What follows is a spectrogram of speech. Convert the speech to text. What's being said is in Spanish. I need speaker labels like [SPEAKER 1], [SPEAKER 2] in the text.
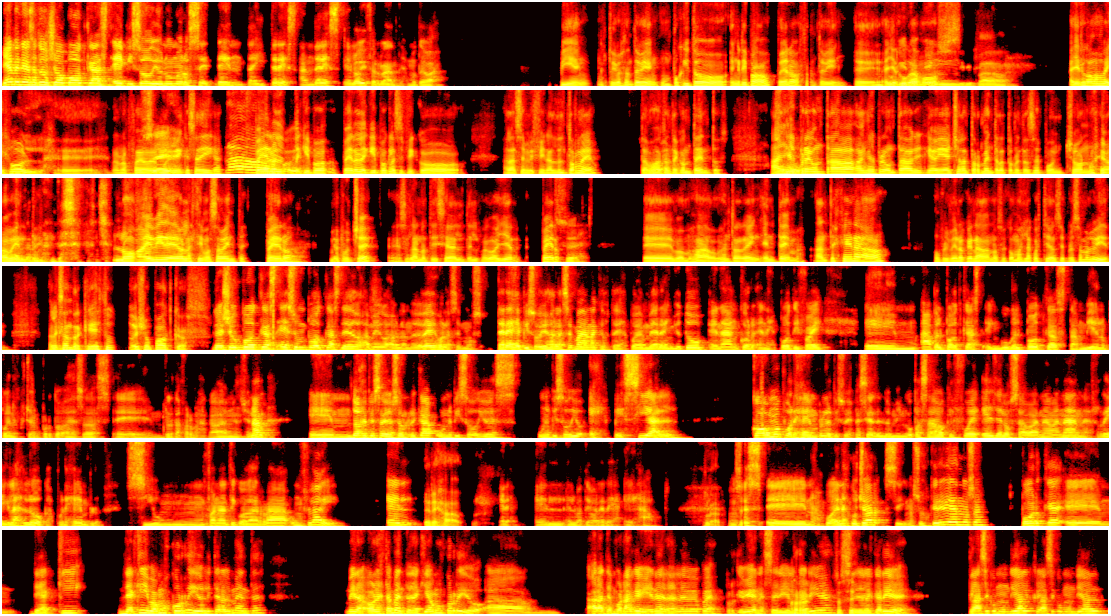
[SPEAKER 1] Bienvenidos a tu show podcast, episodio número 73. Andrés Eloy Fernández, ¿cómo te va?
[SPEAKER 2] Bien, estoy bastante bien, un poquito engripado, pero bastante bien. Eh, ayer jugamos,
[SPEAKER 1] engripado.
[SPEAKER 2] ayer jugamos béisbol, eh, no nos fue
[SPEAKER 1] Sí.
[SPEAKER 2] muy bien que se diga,
[SPEAKER 1] No,
[SPEAKER 2] pero
[SPEAKER 1] no
[SPEAKER 2] el equipo, pero el equipo clasificó a la semifinal del torneo. Estamos
[SPEAKER 1] Eso
[SPEAKER 2] bastante contentos. Ángel preguntaba, Ángel preguntaba que qué había hecho la tormenta. La tormenta se ponchó
[SPEAKER 1] La
[SPEAKER 2] nuevamente.
[SPEAKER 1] tormenta se ponchó.
[SPEAKER 2] No hay video, lastimosamente, pero
[SPEAKER 1] No,
[SPEAKER 2] me ponché. Esa es la noticia del, del juego de ayer. Pero
[SPEAKER 1] sí.
[SPEAKER 2] eh, vamos a, vamos a entrar en, en tema. Antes que nada, o primero que nada, no sé cómo es la cuestión, siempre se me olvida. Alexander, ¿qué es tu tu show podcast?
[SPEAKER 1] The Show Podcast es un podcast de dos amigos hablando de béisbol. Hacemos tres episodios a la semana que ustedes pueden ver en YouTube, en Anchor, en Spotify, en Apple Podcast, en Google Podcast. También lo pueden escuchar por todas esas eh, plataformas que acabo de mencionar. Em, dos episodios son recap. Un episodio es un episodio especial, como por ejemplo el episodio especial del domingo pasado que fue el de los Sabana Bananas, reglas locas. Por ejemplo, si un fanático agarra un fly, él
[SPEAKER 2] Eres out,
[SPEAKER 1] el, el, el bateador es, es out.
[SPEAKER 2] claro.
[SPEAKER 1] Entonces, eh, nos pueden escuchar, sigan suscribiéndose, porque eh, de aquí, de aquí vamos corrido, literalmente. Mira, honestamente, de aquí vamos corrido a, a la temporada que viene de la LVP, porque viene Serie del Caribe,
[SPEAKER 2] Correcto, sí.
[SPEAKER 1] Serie del Caribe, Clásico Mundial, Clásico Mundial,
